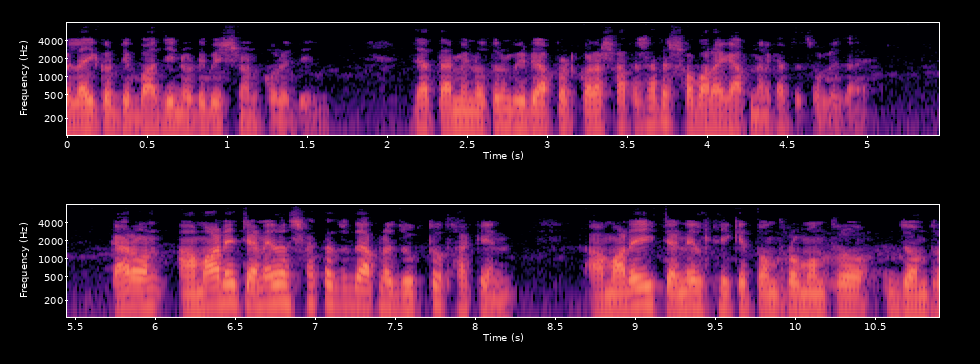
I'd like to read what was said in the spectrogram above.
বেলাইকনটি বাজিয়ে নোটিফিকেশন করে দিন, যাতে আমি নতুন ভিডিও আপলোড করার সাথে সাথে সবার আগে আপনার কাছে চলে যায়। কারণ আমার এই চ্যানেলের সাথে যদি আপনি যুক্ত থাকেন আমার এই চ্যানেল থেকে তন্ত্রমন্ত্র যন্ত্র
